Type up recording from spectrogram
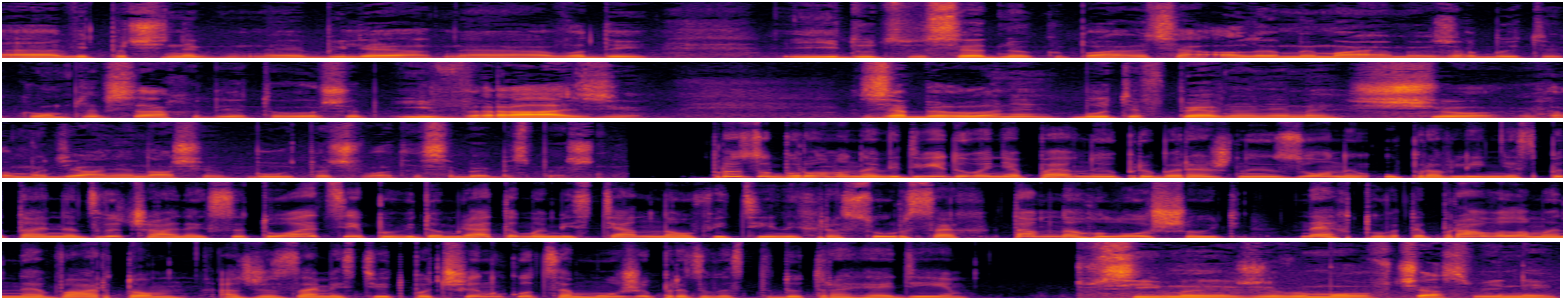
е, відпочинок е, біля е, води. І йдуть все одно купаються, але ми маємо зробити комплекс заходів для того, щоб і в разі заборони бути впевненими, що громадяни наші будуть почувати себе безпечно. Про заборону на відвідування певної прибережної зони управління з питань надзвичайних ситуацій повідомлятиме містян на офіційних ресурсах. Там наголошують, нехтувати правилами не варто, адже замість відпочинку це може призвести до трагедії. Всі ми живемо в час війни,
